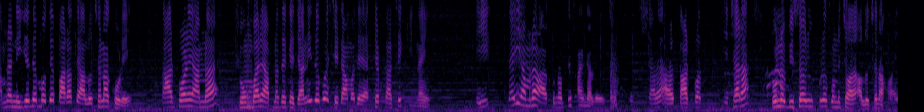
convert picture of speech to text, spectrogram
আমরা নিজেদের মধ্যে পাড়াতে আলোচনা করে তারপরে আমরা সোমবারে আপনাদেরকে জানিয়ে দেবো সেটা আমাদের অ্যাসেপ্ট আছে কি নাই। এইটাই আমরা এখন অব্দি ফাইনাল হয়েছে। এছাড়া আর তারপর, এছাড়া কোনো বিষয়ের উপরে কোনো আলোচনা হয়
